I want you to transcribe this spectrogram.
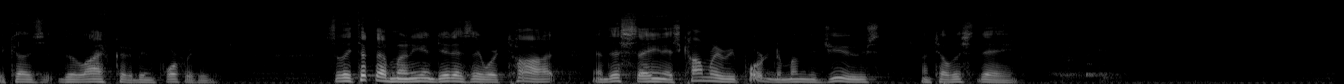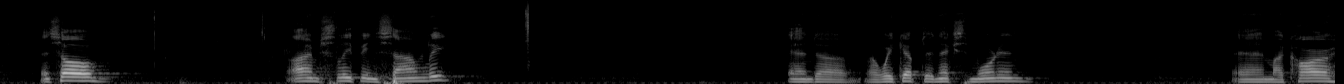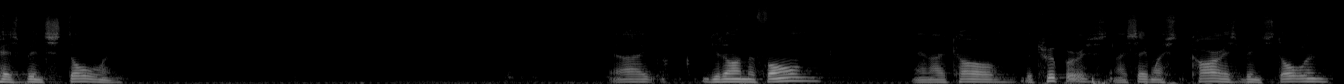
because their life could have been forfeited. So they took that money and did as they were taught, and this saying is commonly reported among the Jews until this day. And so I'm sleeping soundly. And uh, I wake up the next morning, and my car has been stolen. And I get on the phone and I call the troopers and I say, My car has been stolen,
